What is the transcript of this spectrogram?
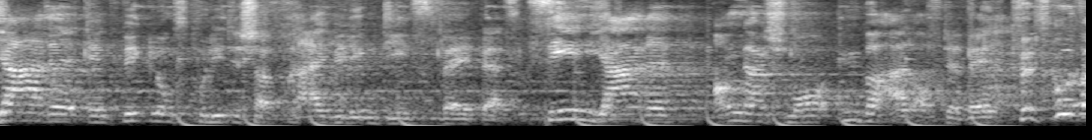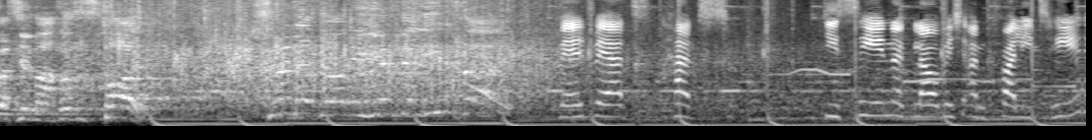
Jahre entwicklungspolitischer Freiwilligendienst weltwärts. Zehn Jahre Engagement überall auf der Welt. Ich find's gut, was ihr macht. Das ist toll. Schön, dass ihr heute hier in Berlin seid. Weltwärts hat die Szene, glaube ich, an Qualität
